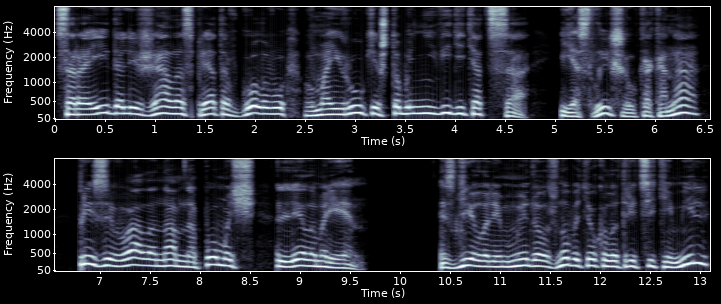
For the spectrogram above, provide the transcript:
Сараида лежала, спрятав голову в мои руки, чтобы не видеть отца, и я слышал, как она призывала нам на помощь Лела Мариен. Сделали мы, должно быть, около 30 миль,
